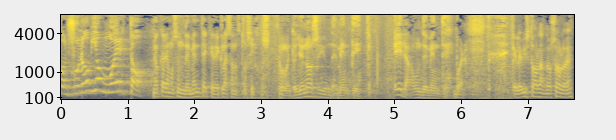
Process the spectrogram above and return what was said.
Con su novio muerto. No queremos un demente que dé clase a nuestros hijos. Un momento, yo no soy un demente. Era un demente. Bueno, que le he visto hablando solo, ¿eh?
